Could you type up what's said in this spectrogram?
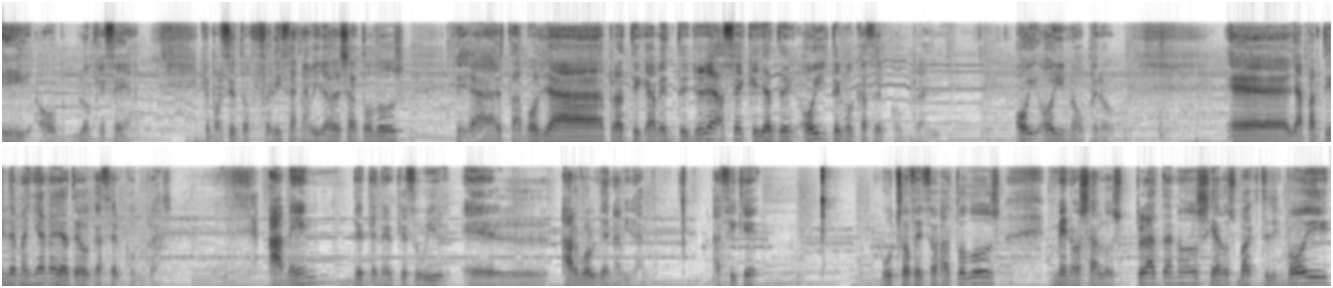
y lo que sea. Que por cierto, felices Navidades a todos. Ya estamos ya prácticamente, yo ya sé que ya hoy tengo que hacer compras. Hoy, hoy no, pero eh, ya a partir de mañana ya tengo que hacer compras. Amén de tener que subir el árbol de Navidad. Así que Muchos besos a todos, menos a los plátanos y a los Backstreet Boy,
